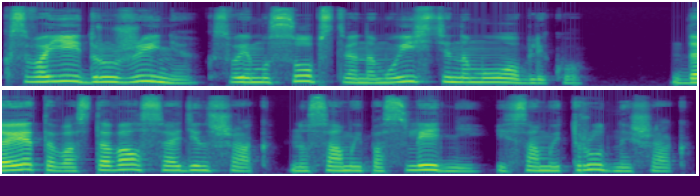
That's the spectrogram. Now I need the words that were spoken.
к своей дружине, к своему собственному истинному облику. До этого оставался один шаг, но самый последний и самый трудный шаг.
